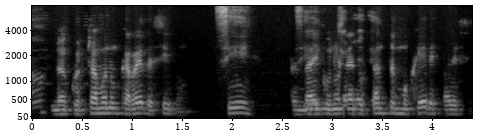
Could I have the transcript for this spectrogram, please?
¿no? nos encontramos en un carrete, sí. po. Sí, Andáis Sí, con un una de tantas mujeres, parece.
